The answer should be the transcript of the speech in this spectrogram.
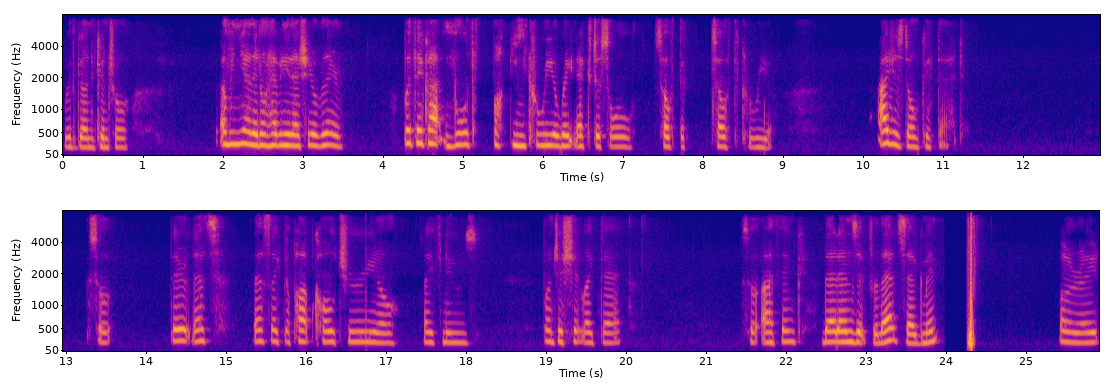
with gun control. I mean, yeah, they don't have any of that shit over there. But they got North fucking Korea right next to Seoul, South South Korea. I just don't get that. So there that's that's like the pop culture, you know, life news, bunch of shit like that. So I think that ends it for that segment. Alright,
